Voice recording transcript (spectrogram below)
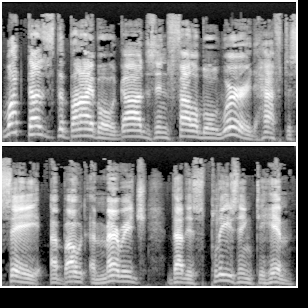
what does the Bible, God's infallible Word, have to say about a marriage that is pleasing to Him?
